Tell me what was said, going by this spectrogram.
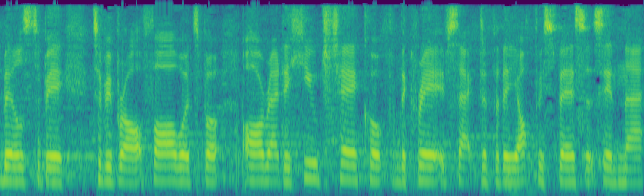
mills to be to be brought forwards, but already huge take up from the creative sector for the office space that's in there,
